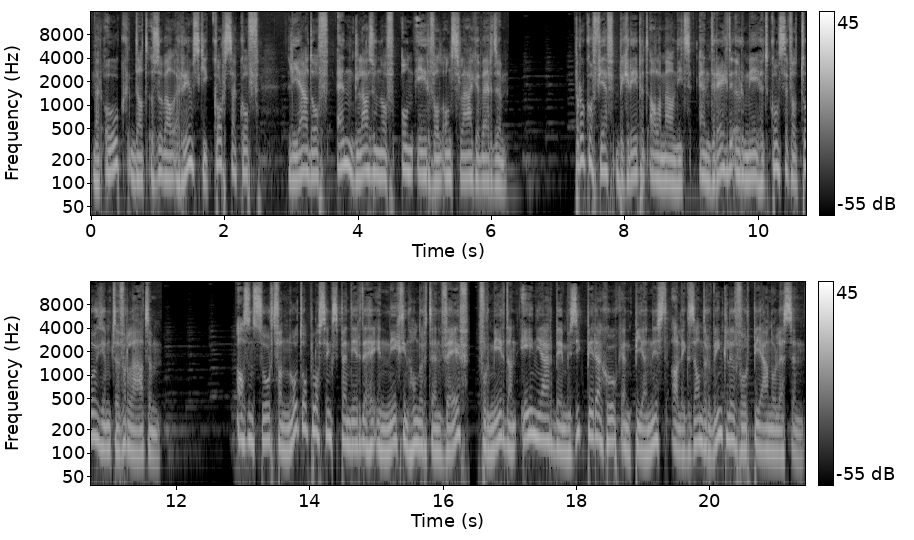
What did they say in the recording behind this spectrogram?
maar ook dat zowel Rimsky-Korsakov, Lyadov en Glazunov oneervol ontslagen werden. Prokofjev begreep het allemaal niet en dreigde ermee het conservatorium te verlaten. Als een soort van noodoplossing spendeerde hij in 1905 voor meer dan één jaar bij muziekpedagoog en pianist Alexander Winkler voor pianolessen.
